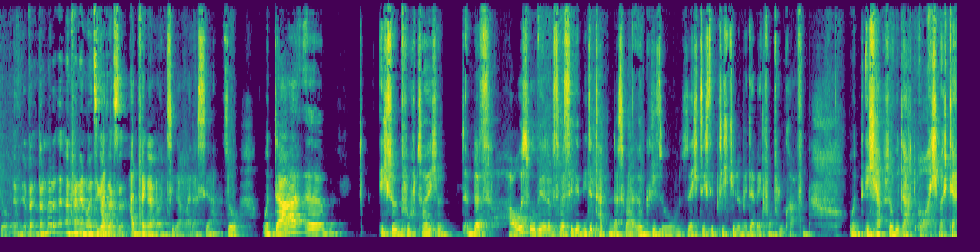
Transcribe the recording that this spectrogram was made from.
so. Wann war Anfang der 90er, An, sagst du? Anfang der 90er war das, ja. So. Und da, ähm, ich so im Flugzeug und, und das Haus, wo wir das, was wir gemietet hatten, das war irgendwie so 60, 70 Kilometer weg vom Flughafen. Und ich habe so gedacht, oh, ich möchte ja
